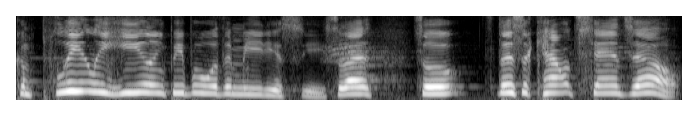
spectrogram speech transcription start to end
completely healing people with immediacy. So that so this account stands out.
